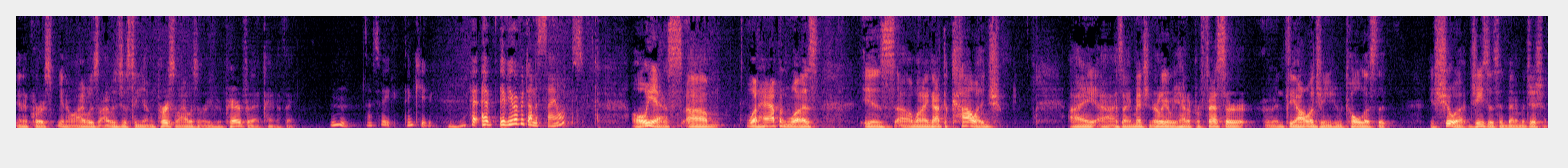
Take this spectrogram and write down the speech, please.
And of course, you know, I was I was just a young person. I wasn't really prepared for that kind of thing. Mm, I see. Thank you. Mm-hmm. Have, have you ever done a séance? Oh yes. Um, what happened was, is uh, when I got to college, I, uh, as I mentioned earlier, we had a professor in theology who told us that Yeshua, Jesus, had been a magician.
